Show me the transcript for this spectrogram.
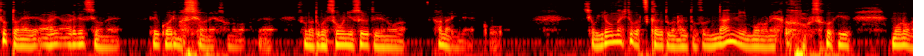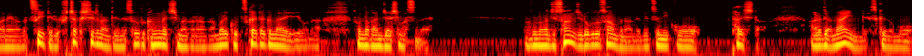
ちょっとね、あれあれですよね。抵抗ありますよね。その、ね、そんなところに挿入するというのは、かなりね、こう、しかもいろんな人が使うとかなると、その何人ものね、こう、そういうものがね、なんかついてる、付着してるなんていうね、そういうこと考えてしまうから、あまりこう使いたくないような、そんな感じはしますね。そんな感じ36度3分なんで別にこう、大した、あれではないんですけども、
